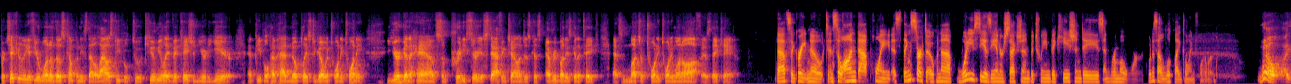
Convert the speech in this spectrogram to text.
particularly if you're one of those companies that allows people to accumulate vacation year to year and people have had no place to go in 2020 you're going to have some pretty serious staffing challenges because everybody's going to take as much of 2021 off as they can that's a great note. And so, on that point, as things start to open up, what do you see as the intersection between vacation days and remote work? What does that look like going forward? Well, I,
